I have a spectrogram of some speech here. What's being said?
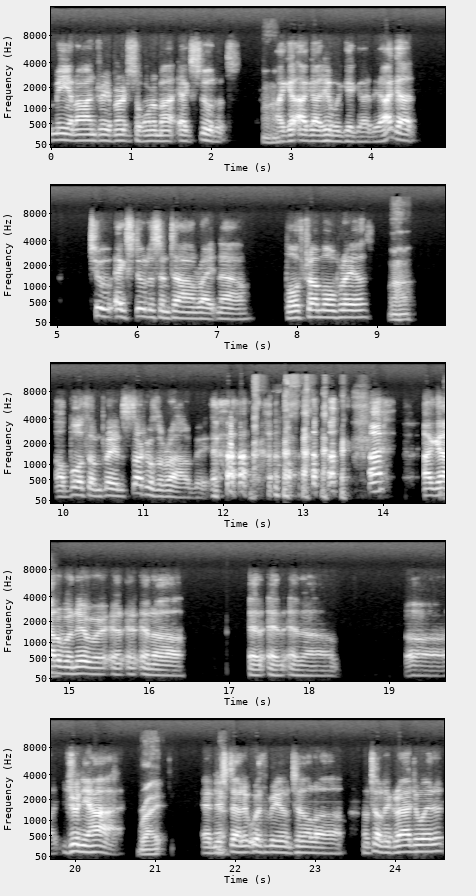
me and Andre Burgess are one of my ex students. Uh-huh. I got I got him a gig there. I got two ex students in town right now, both trombone players. Uh-huh. Uh, both of them playing circles around me. I, I got them when they were in, in, in uh in, in, in uh, uh, junior high, right. and they Yeah. studied with me until uh until they graduated.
